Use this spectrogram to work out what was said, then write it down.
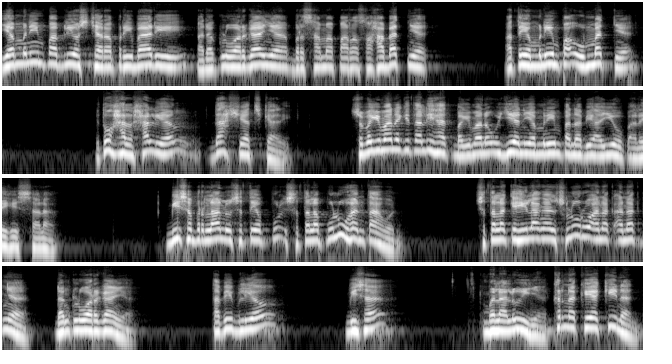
yang menimpa beliau secara pribadi pada keluarganya bersama para sahabatnya atau yang menimpa umatnya itu hal-hal yang dahsyat sekali. Sebagaimana kita lihat bagaimana ujian yang menimpa Nabi Ayub alaihi salam. Bisa berlalu setiap setelah puluhan tahun setelah kehilangan seluruh anak-anaknya dan keluarganya. Tapi beliau bisa melaluinya karena keyakinan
